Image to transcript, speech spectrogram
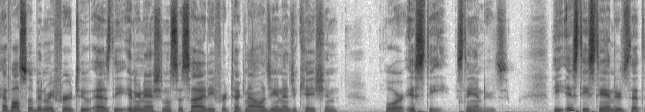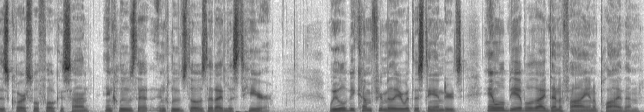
have also been referred to as the International Society for Technology and Education, or ISTE standards. The ISTE standards that this course will focus on includes, that, includes those that I list here. We will become familiar with the standards and will be able to identify and apply them.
